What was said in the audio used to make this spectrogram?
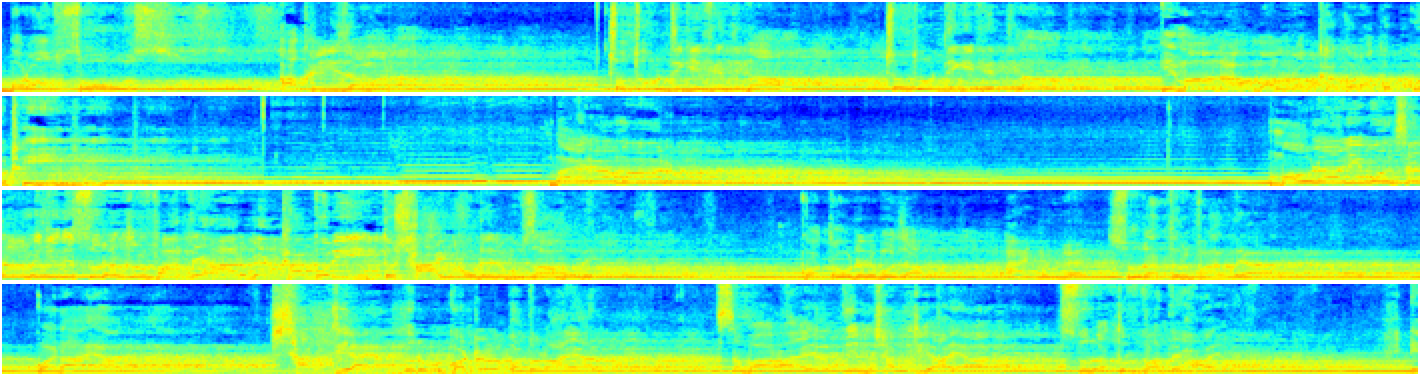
বড় আফসোস আখরি জামানা চতুর্দিকে ফেতনা চতুর্দিকে ফেতনা ইমান আমল রক্ষা করা খুব কঠিন। বাইরে আমার মাওলা আলী বলছেন আমি যদি সুরাতুল ফাতেহার ব্যাখ্যা করি তো ষাট ওডের বোঝা হবে। কত ওডের বোঝা? সুরাতুল ফাতেহা? ষাটটি আয়াত ধরুন কটা কতটা আয়াত সবা আয়াত তিন ষাটটি আয়াত সুরাতুল ফাতেহায়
